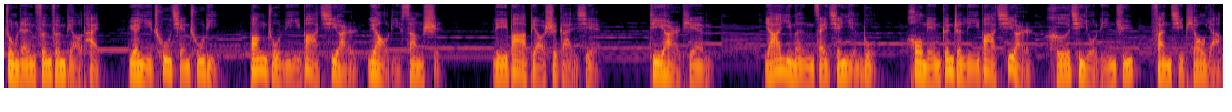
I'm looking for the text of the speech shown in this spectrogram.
众人纷纷表态，愿意出钱出力帮助李爸妻儿料理丧事。李爸表示感谢。第二天，衙役们在前引路，后面跟着李爸妻儿和亲友邻居，帆旗飘扬，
